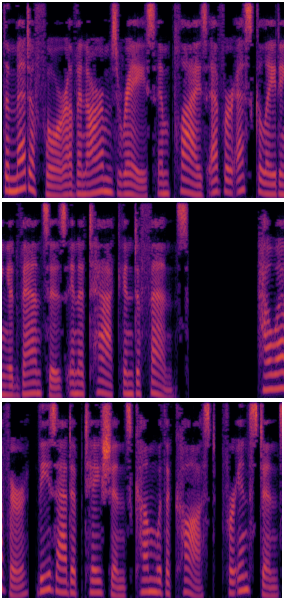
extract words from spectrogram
The metaphor of an arms race implies ever-escalating advances in attack and defense. However, these adaptations come with a cost, for instance,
